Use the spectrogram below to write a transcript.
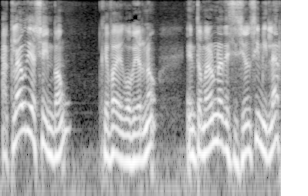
a Claudia Sheinbaum, jefa de gobierno, en tomar una decisión similar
